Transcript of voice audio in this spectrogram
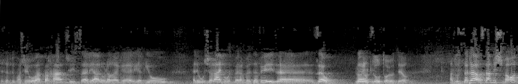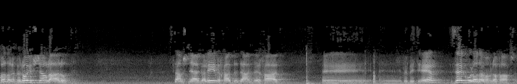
וזה בדיוק מה שירובעם פחד, שישראל יעלו לרגל, יגיעו אל ירושלים, ברות מלך בית דוד, זה, זהו, לא ירצו אותו יותר. אז הוא סגר, שם משמרות בדרכים ולא אפשר לעלות. שם שני עגלים, אחד בדן ואחד אה, אה, בבית אל, זה גבולות הממלכה עכשיו.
